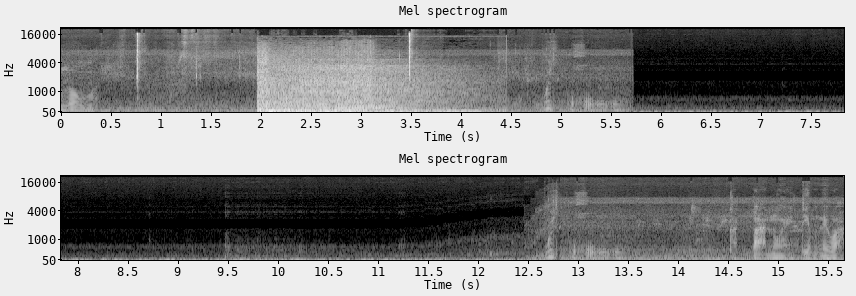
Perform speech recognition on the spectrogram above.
น้ำกำลังลงอะอุ้ยโอ้โห อุ้ย โอ้โห กัดปลาหน่อยเต็มเลยว่ะ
